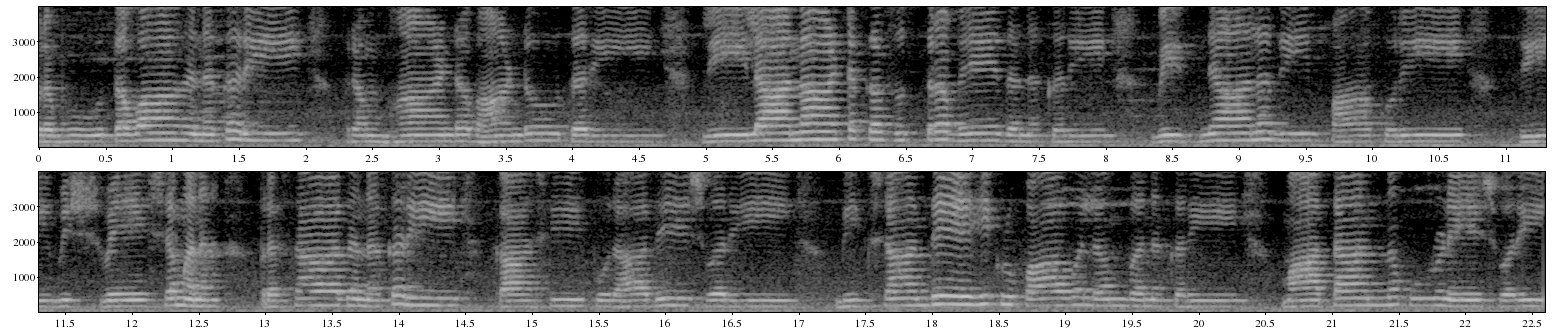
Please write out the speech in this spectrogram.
प्रभूतवाहन करी ब्रह्मांड भांडोतरी लीला नाटक सूत्र भेदन करी विज्ञान दीपाकुरी श्री विश्वेशमन प्रसादन करी काशीपुराधीश्वरी भिक्षां कृपावलंबन करी मातान्नपूर्णेश्वरी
